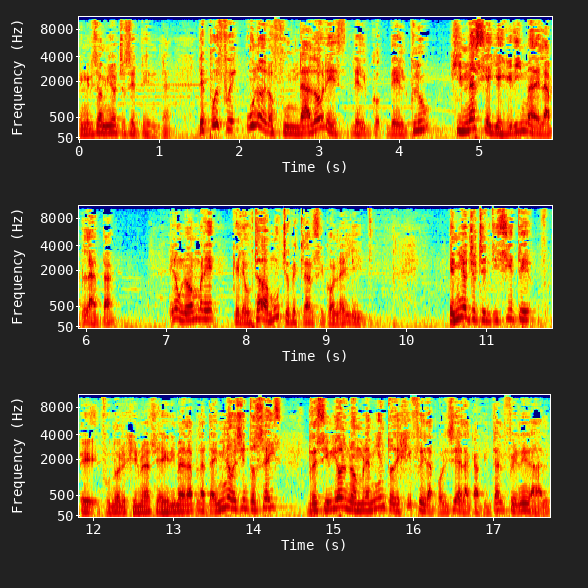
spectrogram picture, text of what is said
ingresó en 1870. Después fue uno de los fundadores del, del club Gimnasia y Esgrima de La Plata. Era un hombre que le gustaba mucho mezclarse con la élite. En 1887 eh, fundó el Gimnasia de Grima de la Plata. En 1906 recibió el nombramiento de jefe de la policía de la capital federal.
